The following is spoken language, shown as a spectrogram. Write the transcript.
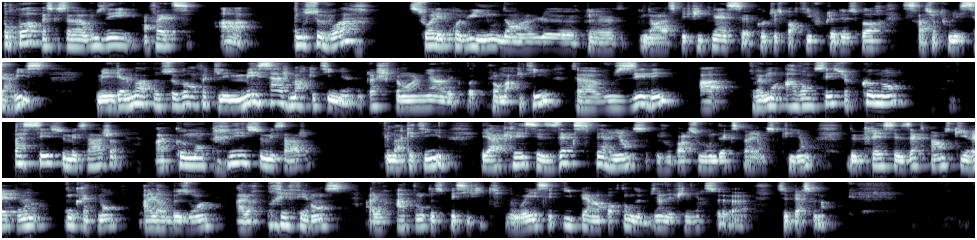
Pourquoi? Parce que ça va vous aider en fait à concevoir soit les produits, nous, dans le dans l'aspect fitness, coach sportif ou club de sport, ce sera surtout les services, mais également à concevoir en fait les messages marketing. Donc là, je fais un lien avec votre plan marketing. Ça va vous aider à vraiment avancer sur comment passer ce message, à comment créer ce message marketing et à créer ces expériences, je vous parle souvent d'expériences clients, de créer ces expériences qui répondent concrètement à leurs besoins, à leurs préférences, à leur attente spécifique. Donc vous voyez, c'est hyper important de bien définir ce, ce persona.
